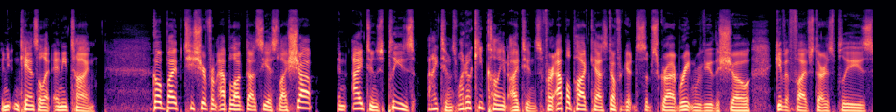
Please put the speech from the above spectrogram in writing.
and you can cancel at any time. Go buy a t-shirt from apolog.ca slash shop and iTunes, please. iTunes. Why do I keep calling it iTunes? For Apple Podcasts, don't forget to subscribe, rate, and review the show. Give it five stars, please.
